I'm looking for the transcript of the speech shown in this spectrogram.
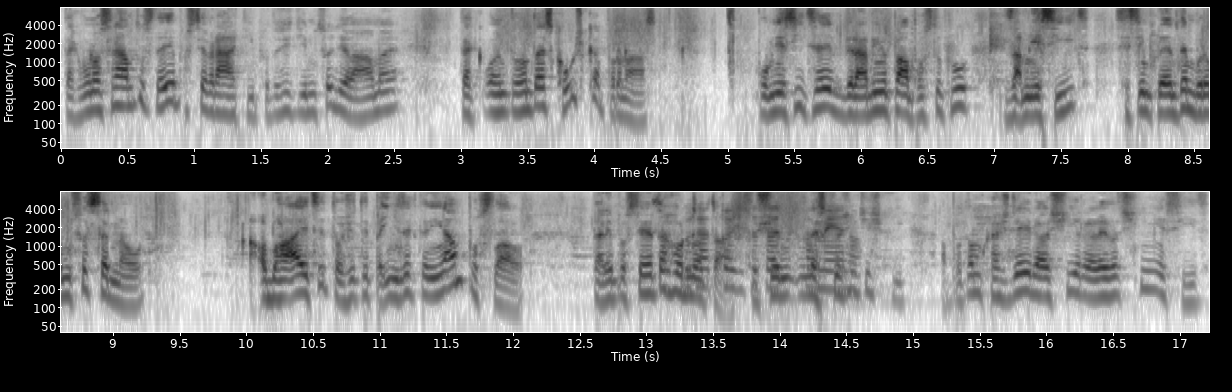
tak ono se nám to stejně prostě vrátí, protože tím, co děláme, tak on, to, on to je zkouška pro nás. Po měsíci vyrábíme plán postupu, za měsíc si s tím klientem bude muset sednout a obhájit si to, že ty peníze, které nám poslal, Tady prostě je ta hodnota, což je neskutečně těžký. A potom každý další realizační měsíc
